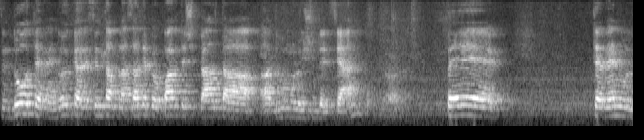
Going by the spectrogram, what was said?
Sunt două terenuri care sunt amplasate pe o parte și pe alta a drumului județean. Pe terenul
